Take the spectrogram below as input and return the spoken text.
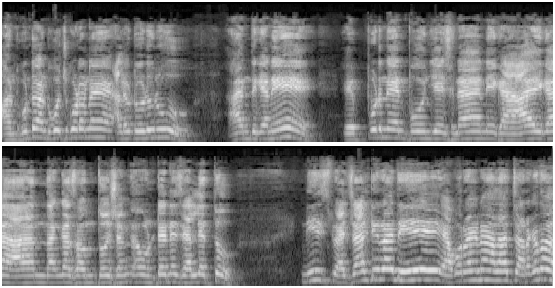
అంటుకుంటే అంటుకొచ్చుకోవడమే అలటోడు నువ్వు. అందుకని ఎప్పుడు నేను ఫోన్ చేసినా నీకు హాయిగా ఆనందంగా సంతోషంగా ఉంటేనే చల్లెత్తు నీ స్పెషాలిటీ రాది ఎవరైనా అలా జరగదు?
